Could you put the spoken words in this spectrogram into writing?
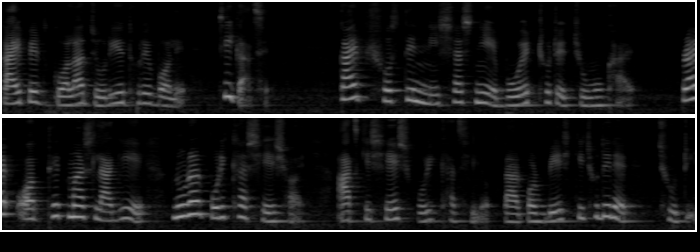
কাইপের গলা জড়িয়ে ধরে বলে, ঠিক আছে। কাইপ স্বস্তির নিঃশ্বাস নিয়ে বইয়ের ঠোঁটে চুমু খায়। প্রায় অর্ধেক মাস লাগিয়ে নুরার পরীক্ষা শেষ হয়। আজকে শেষ পরীক্ষা ছিল, তারপর বেশ কিছুদিনের ছুটি।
